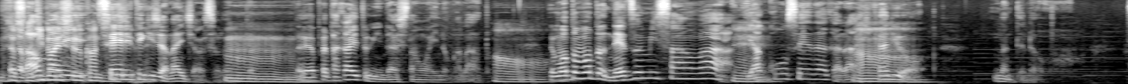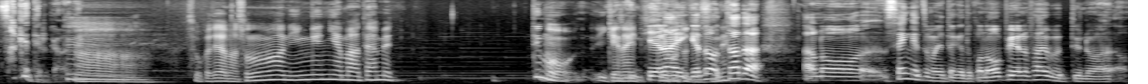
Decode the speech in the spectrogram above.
だからあんまり生理的じゃないじゃんそれ、うだんからやっぱり高い時に出した方がいいのかなと。もともとネズミさんはええ夜行性だからうん光を、なんていうの避けてるからあね、そうか。じゃあまあそのまま人間にはまあ当てはめてもいけないいけないけど、ただあの先月も言ったけどこの OPN5 っていうのは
